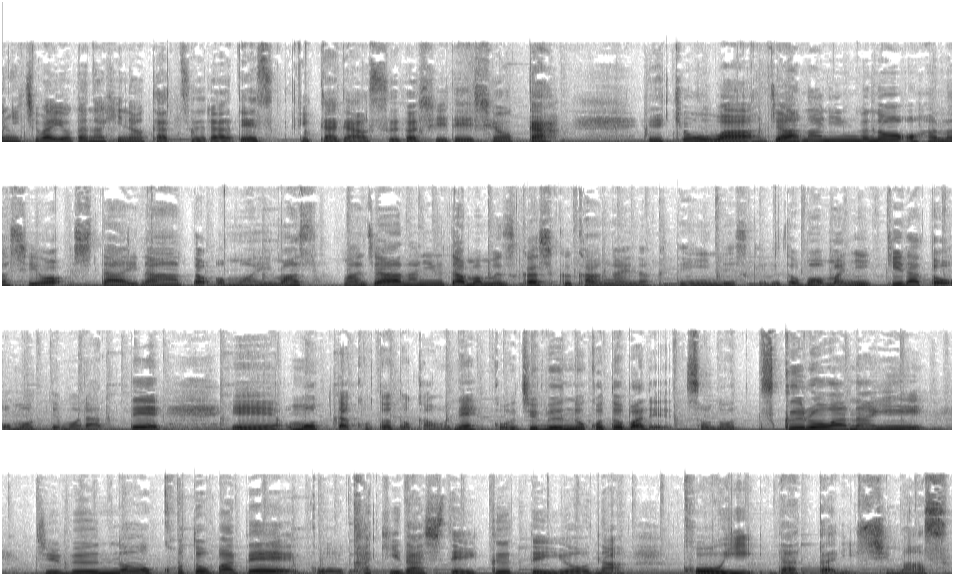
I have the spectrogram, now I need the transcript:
んにちはヨガの日の勝浦です。いかがお過ごしでしょうか？え今日はジャーナリングのお話をしたいなと思います。まあジャーナリングってあんま難しく考えなくていいんですけれども、まあ、日記だと思ってもらって、えー、思ったこととかをねこう自分の言葉でその繕わない自分の言葉でこう書き出していくっていうような行為だったりします。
